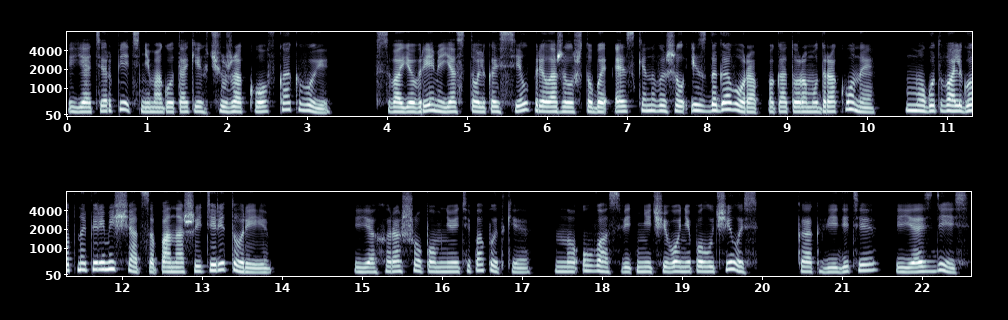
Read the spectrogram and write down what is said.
Я терпеть не могу таких чужаков, как вы. В свое время я столько сил приложил, чтобы Эскин вышел из договора, по которому драконы могут вольготно перемещаться по нашей территории. Я хорошо помню эти попытки, но у вас ведь ничего не получилось. Как видите, я здесь,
